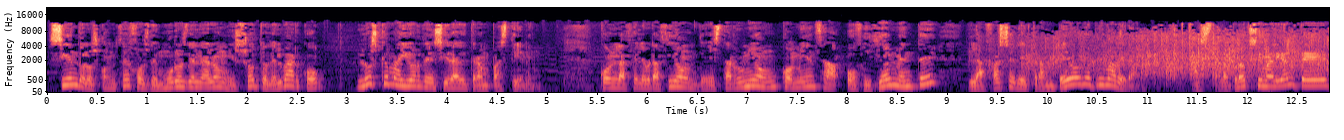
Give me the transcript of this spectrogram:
siendo los concejos de Muros del Nalón y Soto del Barco los que mayor densidad de trampas tienen. Con la celebración de esta reunión comienza oficialmente la fase de trampeo de primavera. Hasta la próxima, aliantes.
